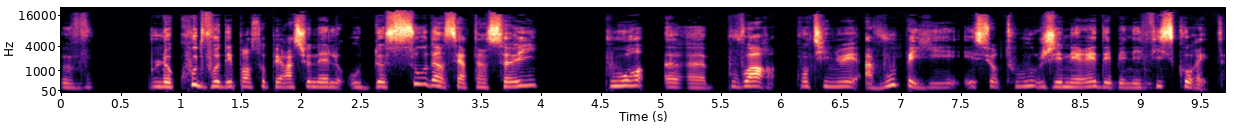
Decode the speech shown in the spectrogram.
le coût de vos dépenses opérationnelles au-dessous d'un certain seuil pour pouvoir continuer à vous payer et surtout générer des bénéfices corrects.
